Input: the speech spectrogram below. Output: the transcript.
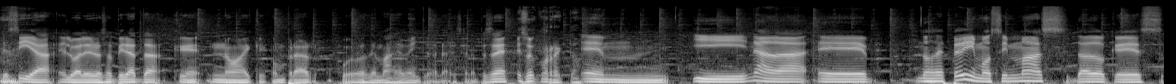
decía el valeroso pirata que no hay que comprar juegos de más de 20 dólares en la PC. Eso es correcto. Em, y nada, eh, nos despedimos sin más, dado que es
